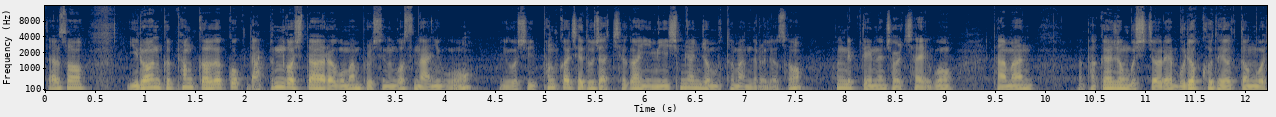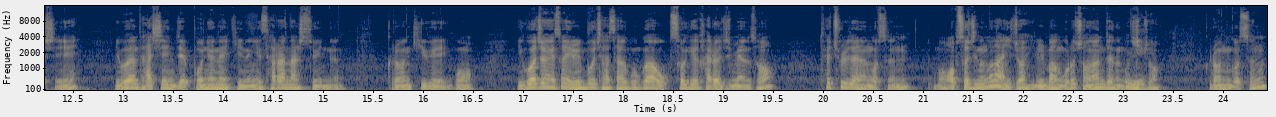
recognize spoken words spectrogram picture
따라서 이런 그 평가가 꼭 나쁜 것이다라고만 볼 수 있는 것은 아니고 이것이 평가 제도 자체가 이미 10년 전부터 만들어져서 확립되어 있는 절차이고 다만 박근혜 정부 시절에 무력화되었던 것이 이번엔 다시 이제 본연의 기능이 살아날 수 있는 그런 기회이고 이 과정에서 일부 자사고가 옥석이 가려지면서 퇴출되는 것은 뭐 없어지는 건 아니죠. 일반고로 전환되는 것이죠. 예. 그런 것은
